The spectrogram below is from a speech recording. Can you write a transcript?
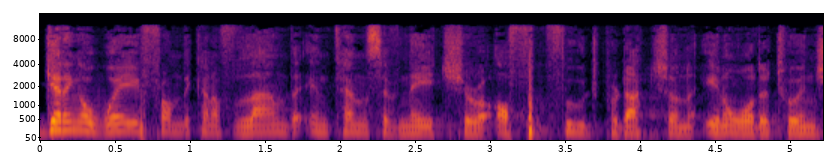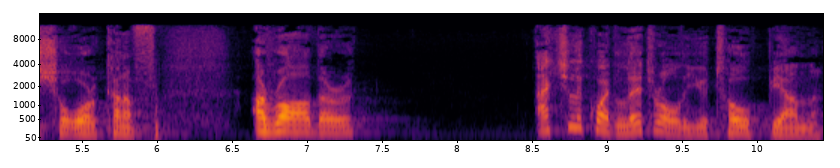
getting away from the kind of land intensive nature of food production in order to ensure kind of a rather actually quite literal utopian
